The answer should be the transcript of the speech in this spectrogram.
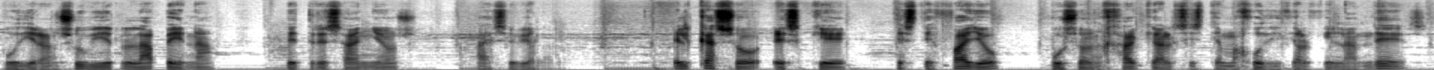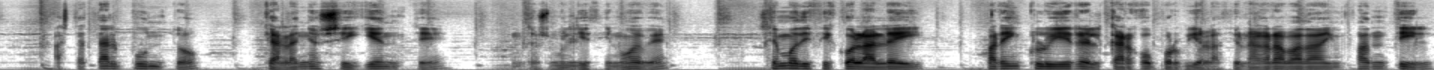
pudieran subir la pena de tres años a ese violador. El caso es que este fallo puso en jaque al sistema judicial finlandés hasta tal punto que al año siguiente, en 2019, se modificó la ley para incluir el cargo por violación agravada infantil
